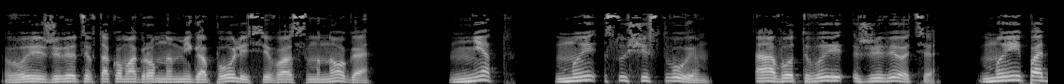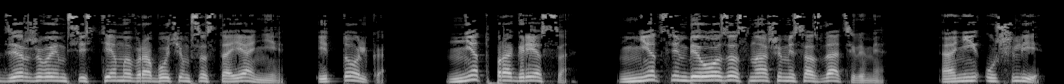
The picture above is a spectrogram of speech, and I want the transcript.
Вы живете в таком огромном мегаполисе, вас много. Нет, мы существуем. А вот вы живете. Мы поддерживаем системы в рабочем состоянии. И только. Нет прогресса. Нет симбиоза с нашими создателями. Они ушли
